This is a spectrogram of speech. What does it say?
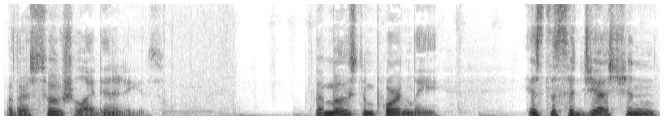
or their social identities. But most importantly, is the suggestion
